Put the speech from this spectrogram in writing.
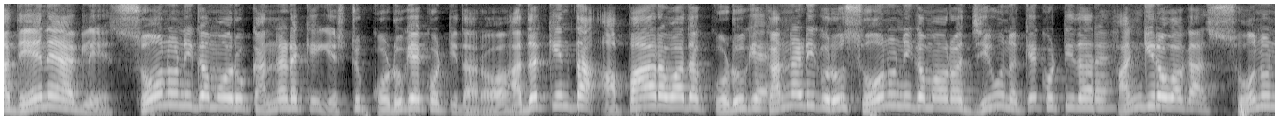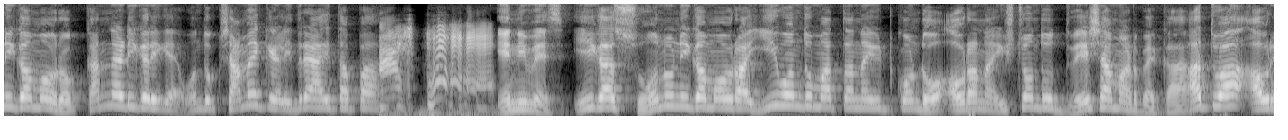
ಅದೇನೇ ಆಗ್ಲಿ ಸೋನು ನಿಗಮ್ ಅವರು ಕನ್ನಡಕ್ಕೆ ಎಷ್ಟು ಕೊಡುಗೆ ಕೊಟ್ಟಿದಾರೋ ಅದಕ್ಕಿಂತ ಅಪಾರವಾದ ಕೊಡುಗೆ ಕನ್ನಡಿಗರು ಸೋನು ನಿಗಮ್ ಅವರ ಜೀವನಕ್ಕೆ ಕೊಟ್ಟಿದ್ದಾರೆ. ಹಂಗಿರುವಾಗ ಸೋನು ನಿಗಮ್ ಅವರು ಕನ್ನಡಿಗರಿಗೆ ಒಂದು ಕ್ಷಮೆ ಕೇಳಿದ್ರೆ ಆಯ್ತಪ್ಪ? ಎನಿವೇಸ್ ಈಗ ಸೋನು ನಿಗಮ್ ಅವರ ಈ ಒಂದು ಮಾತನ್ನ ಇಟ್ಕೊಂಡು ಅವರನ್ನ ಇಷ್ಟೊಂದು ದ್ವೇಷ ಮಾಡ್ಬೇಕಾ? ಅಥವಾ ಅವ್ರ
